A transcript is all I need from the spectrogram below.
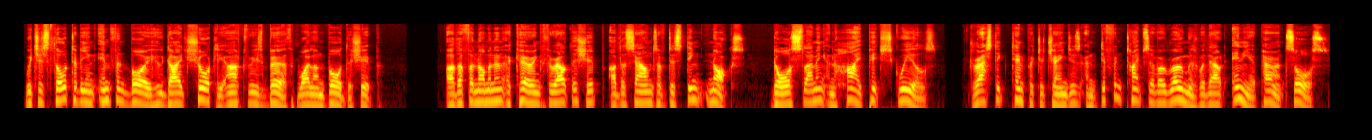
which is thought to be an infant boy who died shortly after his birth while on board the ship. Other phenomena occurring throughout the ship are the sounds of distinct knocks, doors slamming and high-pitched squeals, drastic temperature changes and different types of aromas without any apparent source.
